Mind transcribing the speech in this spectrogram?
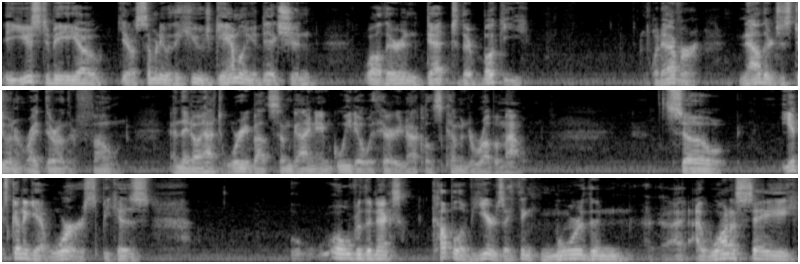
it used to be oh you know somebody with a huge gambling addiction, well they're in debt to their bookie whatever. Now they're just doing it right there on their phone, and they don't have to worry about some guy named Guido with hairy knuckles coming to rub them out. So it's going to get worse because over the next couple of years, I think more than I, I want to say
